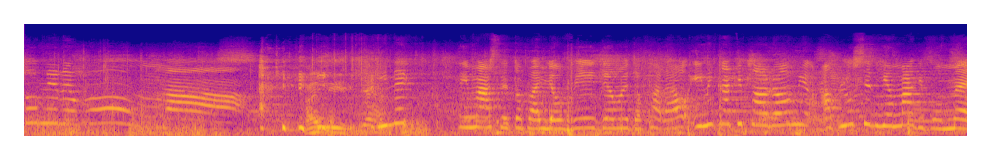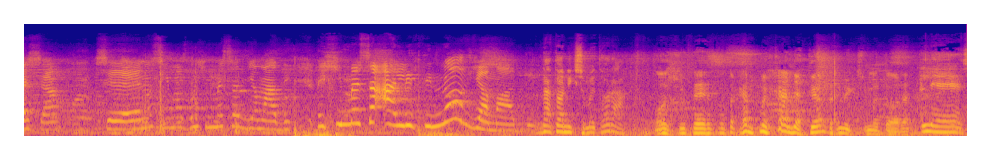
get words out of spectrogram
το ονειρευόμουν. Αλήθεια. Είναι, θυμάστε το παλιό βίντεο με το φαράω, είναι κάτι παρόμοιο, απλώς σε διαμάντι από μέσα, σε ένα σχήμα που έχει μέσα διαμάντι, έχει μέσα αληθινό διαμάντι. Να το ανοίξουμε τώρα. Όχι, θε, θα το κάνουμε χάλια. Τι να το ανοίξουμε τώρα; Λες,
